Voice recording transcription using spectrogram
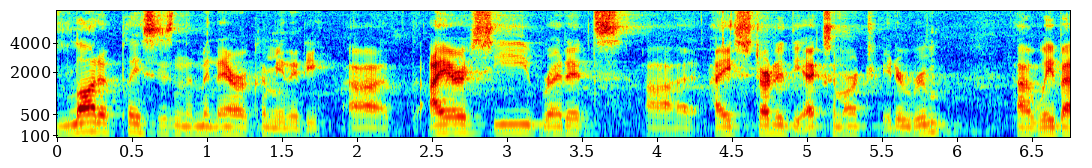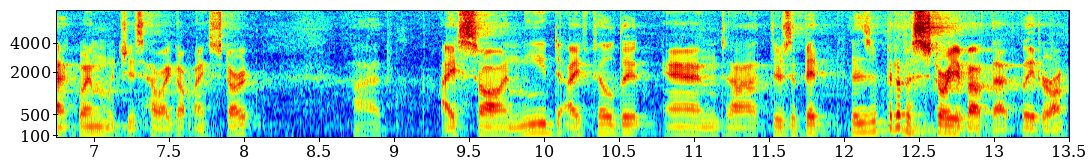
lot of places in the Monero community. Uh, IRC, Reddit, uh, I started the XMR Trader Room uh, way back when, which is how I got my start. Uh, I saw a need, I filled it, and uh, there's, a bit, there's a bit of a story about that later on.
